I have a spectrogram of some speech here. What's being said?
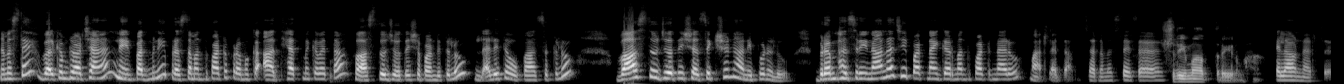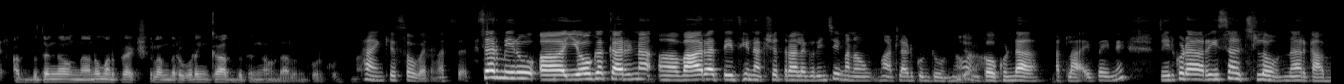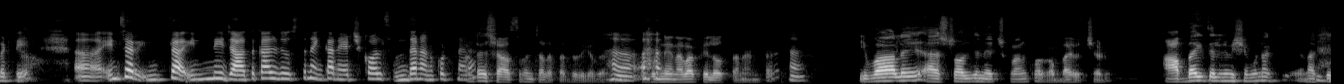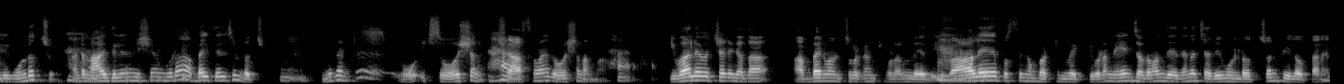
నమస్తే welcome to our channel. నేను పద్మిని. ప్రస్తుతంతో పాటు ప్రముఖ ఆధ్యాత్మికవేత్త వాస్తు జ్యోతిష పండితులు లలిత ఉపాసకులు వాస్తు జ్యోతిష శిక్షణ నిపుణులు బ్రహ్మశ్రీ నానాజీ పట్నాయక్ గారు మనతో పాటు ఉన్నారు. మాట్లాడదాం. సార్ నమస్తే సార్. శ్రీమాత్రే నమ. ఎలా ఉన్నారు సార్? అద్భుతంగా ఉన్నాను. మన ప్రేక్షకులందరూ కూడా ఇంకా అద్భుతంగా ఉండాలని కోరుకుంటున్నాను. Thank you so very much sir sir మీరు యోగ కర్ణ వార తిథి నక్షత్రాల గురించి మనం మాట్లాడుకుంటూ ఉన్నాం. అనుకోకుండా అట్లా అయిపోయింది. మీరు కూడా రీసెర్చ్లో ఉన్నారు కాబట్టి ఏంటి సార్ ఇంత ఇన్ని జాతకాలు చూస్తున్నా ఇంకా నేర్చుకోవాల్సి ఉందని అనుకుంటున్నారా? అంటే శాస్త్రం చాలా పెద్దది కదా. ఇప్పుడు నేను ఎలా ఫీల్ అవుతానంటే. ఇవాళే ఆస్ట్రాలజీ నేర్చుకోవడానికి ఒక అబ్బాయి వచ్చాడు. ఆ అబ్బాయికి తెలియని విషయం కూడా నాకు నాకు తెలియ ఉండొచ్చు. అంటే నాకు తెలియని విషయం కూడా అబ్బాయికి తెలిసి ఉండొచ్చు. ఎందుకంటే ఇట్స్ ఓషన్. శాస్త్రం అనేది ఓషన్ అమ్మా. ఇవాళే వచ్చాడు కదా. అబ్బాయిని మనం చులకం చూడడం లేదు. ఇవాళే పుస్తకం పట్టిన వ్యక్తి కూడా నేను చదవంది ఏదైనా చదివి ఉండొచ్చు అని ఫీల్ అవుతాను.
